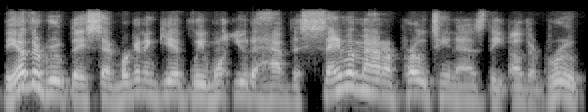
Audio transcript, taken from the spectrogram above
The other group, they said, we're going to give, we want you to have the same amount of protein as the other group,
